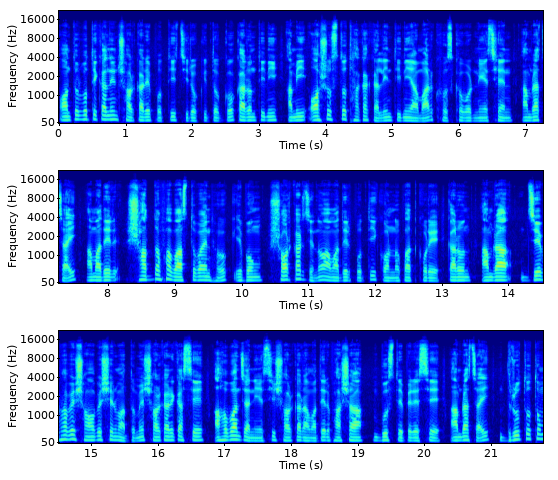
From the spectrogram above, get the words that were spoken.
অন্তর্বর্তীকালীন সরকারের প্রতি চিরকৃতজ্ঞ, কারণ তিনি, আমি অসুস্থ থাকাকালীন তিনি আমার খোঁজখবর নিয়েছেন। আমরা চাই আমাদের সাত দফা বাস্তবায়ন হোক এবং সরকার যেন আমাদের প্রতি কর্ণপাত করে। কারণ আমরা যেভাবে সমাবেশের মাধ্যমে সরকারের কাছে আহ্বান জানিয়েছি সরকার আমাদের ভাষা বুঝতে পেরেছে। আমরা চাই দ্রুততম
